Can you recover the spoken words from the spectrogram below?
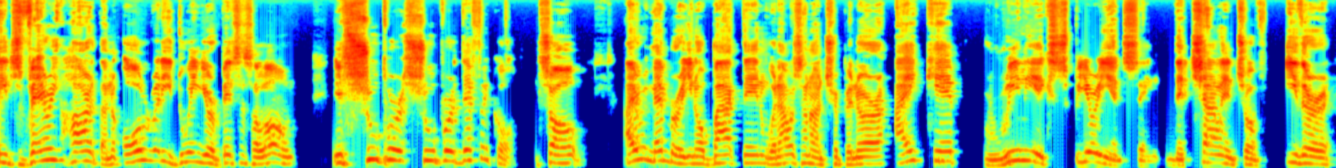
it's very hard. And already doing your business alone is super, super difficult. So I remember, you know, back then when I was an entrepreneur, I kept really experiencing the challenge of either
